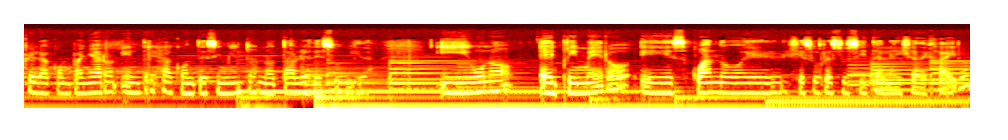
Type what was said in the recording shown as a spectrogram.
que le acompañaron en tres acontecimientos notables de su vida. Y uno, el primero es cuando Jesús resucita a la hija de Jairo,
